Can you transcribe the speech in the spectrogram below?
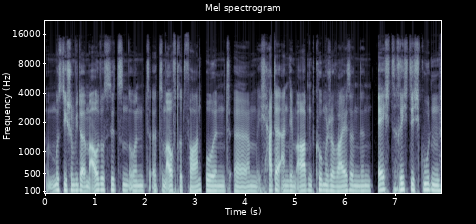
musste ich schon wieder im Auto sitzen sitzen und äh, zum Auftritt fahren. Und ähm, ich hatte an dem Abend komischerweise einen echt richtig guten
